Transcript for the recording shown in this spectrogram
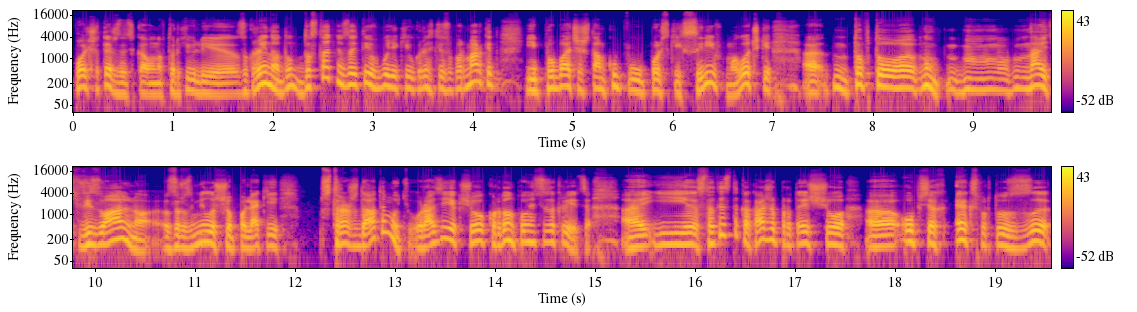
Польща теж зацікавлена в торгівлі з Україною. Ну, достатньо зайти в будь-який український супермаркет і побачиш там купу польських сирів, молочки. Тобто, ну навіть візуально зрозуміло, що поляки. Страждатимуть у разі, якщо кордон повністю закриється. І статистика каже про те, що е, обсяг експорту з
